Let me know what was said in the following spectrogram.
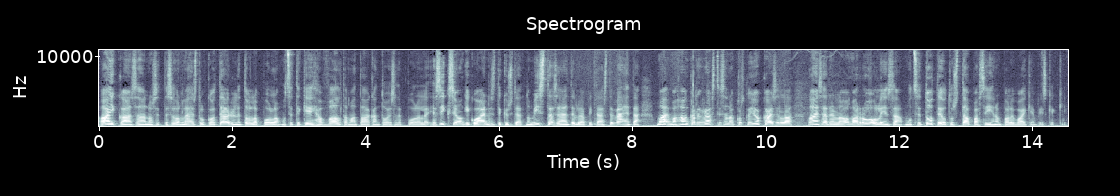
aikaansaannos, että se on lähestulkoon täydellinen tuolla puolella, mutta se tekee ihan valtavan taakan toiselle puolelle. Ja siksi onkin, kun aina sitten kysytään, että no mistä sääntelyä pitää sitten vähentää. Maailman hankalin rasti sanoa, koska jokaisella lainsäädännöllä on oma roolinsa, mutta se toteutustapa siihen on paljon vaikeampi iskekin.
